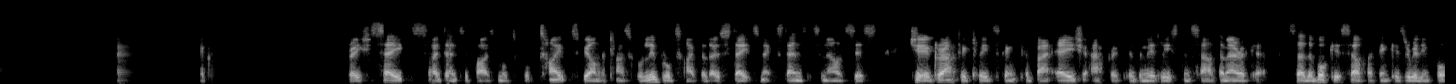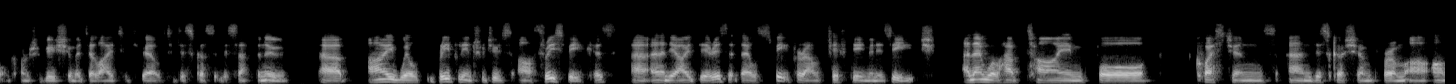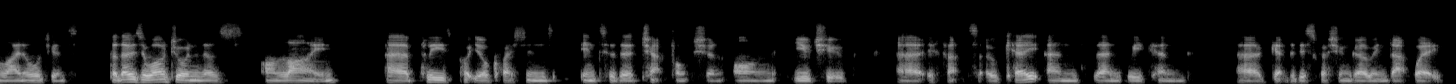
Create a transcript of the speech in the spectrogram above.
states, identifies multiple types beyond the classical liberal type of those states, and extends its analysis geographically to think about Asia, Africa, the Middle East, and South America. So the book itself, I think, is a really important contribution. We're delighted to be able to discuss it this afternoon. Uh, I will briefly introduce our three speakers, uh, and the idea is that they'll speak for around 15 minutes each, and then we'll have time for questions and discussion from our online audience. For those who are joining us online, uh, please put your questions into the chat function on YouTube, uh, if that's okay, and then we can uh, get the discussion going that way.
